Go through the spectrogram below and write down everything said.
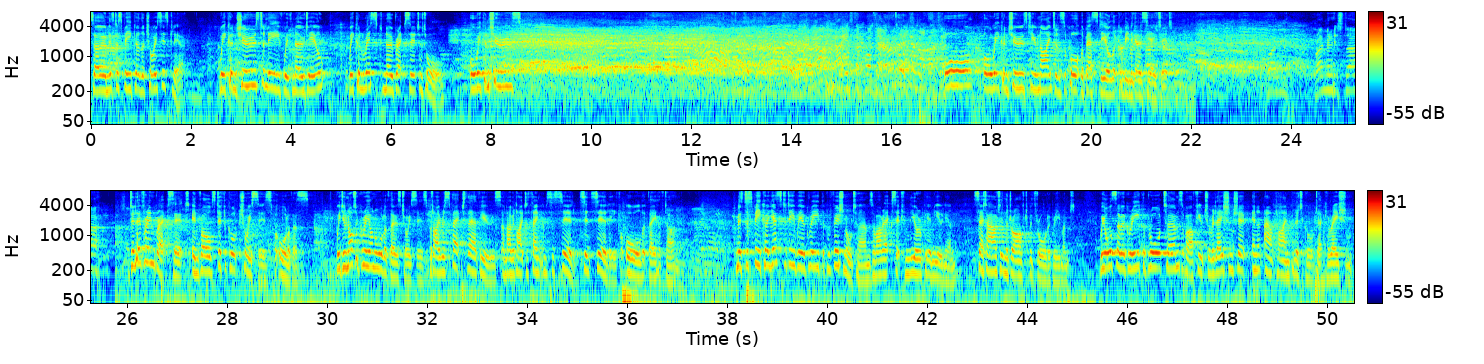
So, Mr Speaker, the choice is clear. We can choose to leave with no deal, we can risk no Brexit at all, or we can choose Or, or we can choose to unite and support the best deal that can be negotiated. Prime Minister. Delivering Brexit involves difficult choices for all of us. We do not agree on all of those choices, but I respect their views and I would like to thank them sincerely for all that they have done. Mr Speaker, yesterday we agreed the provisional terms of our exit from the European Union, set out in the draft withdrawal agreement. We also agreed the broad terms of our future relationship in an outline political declaration.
